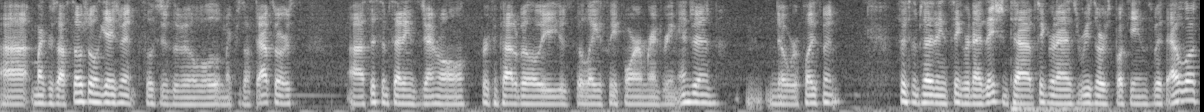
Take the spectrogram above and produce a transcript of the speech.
uh, Microsoft Social Engagement, solutions available Microsoft App. Uh, system settings general for compatibility use the legacy form rendering engine no replacement. System settings synchronization tab, synchronize resource bookings with Outlook.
